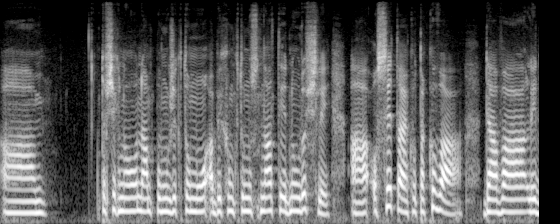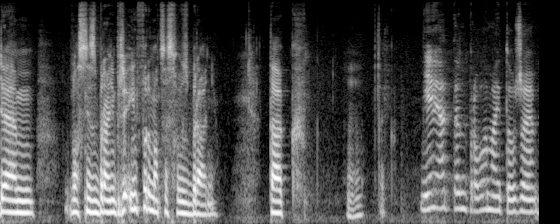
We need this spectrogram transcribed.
A to všechno nám pomůže k tomu, abychom k tomu snad jednou došli. A osvěta jako taková dává lidem vlastně zbraň, protože informace jsou zbraň. Tak, mhm. tak. Nie, ten problém aj to, že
